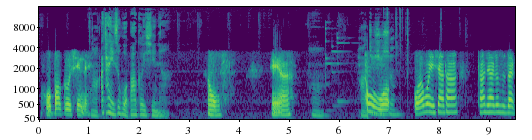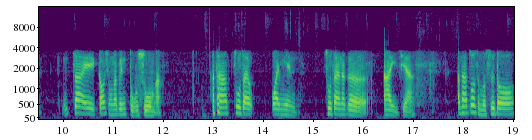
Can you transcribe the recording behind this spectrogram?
火爆个性呢，啊？啊，他也是火爆个性啊。哦，哎呀，哦，好，哦我说。我要问一下他，他现在就是在在高雄那边读书嘛，啊，他住在外面，住在那个阿姨家，啊，他做什么事都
